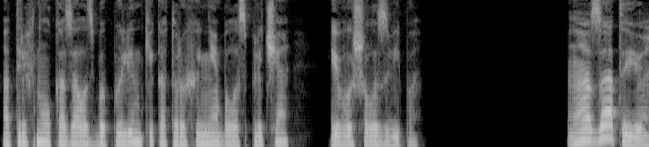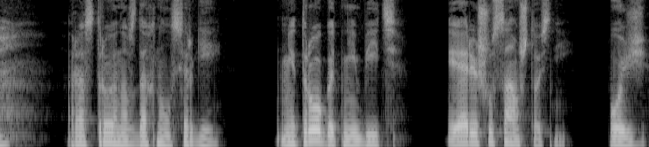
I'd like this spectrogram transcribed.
отряхнул, казалось бы, пылинки, которых и не было с плеча, и вышел из випа. «Назад ее, расстроенно вздохнул Сергей. «Не трогать, не бить. Я решу сам, что с ней. Позже».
